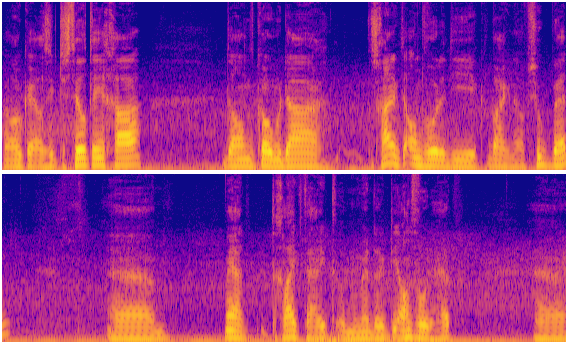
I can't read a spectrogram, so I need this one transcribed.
Oké, als ik de stilte in ga, dan komen daar waarschijnlijk de antwoorden die ik, waar ik naar op zoek ben. Ehm, maar ja, tegelijkertijd, op het moment dat ik die antwoorden heb, eh,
